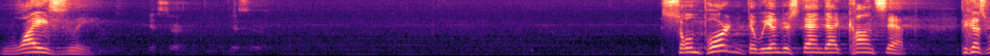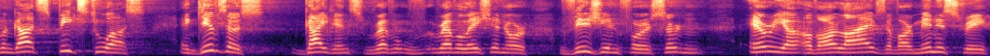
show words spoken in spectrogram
wisely. So important that we understand that concept because when God speaks to us and gives us guidance, revelation, or vision for a certain area of our lives, of our ministry,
